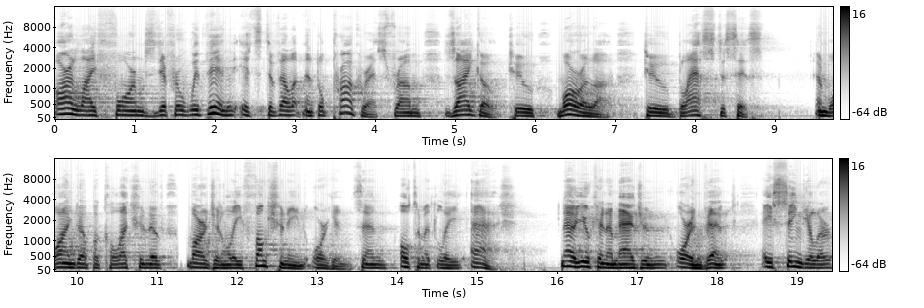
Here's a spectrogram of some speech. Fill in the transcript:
our life forms differ within its developmental progress from zygote to morula to blastocyst and wind up a collection of marginally functioning organs and ultimately ash. Now you can imagine or invent a singular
